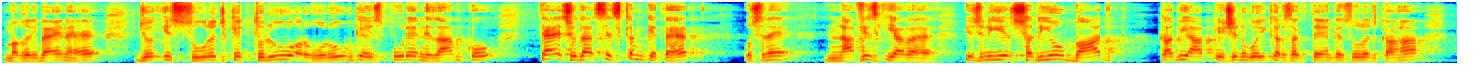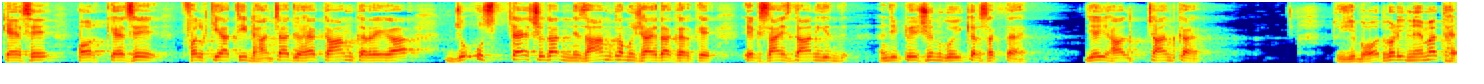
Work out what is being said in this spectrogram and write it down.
مغربین ہے جو اس سورج کے طلوع اور غروب کے اس پورے نظام کو طے شدہ سسٹم کے تحت اس نے نافذ کیا ہوا ہے۔ اس لیے صدیوں بعد کبھی آپ پیشن گوئی کر سکتے ہیں کہ سورج کہاں، کیسے اور کیسے فلکیاتی ڈھانچہ جو ہے کام کرے گا، جو اس طے شدہ نظام کا مشاہدہ کر کے ایک سائنسدان یہ ہاں جی پیشن گوئی کر سکتا ہے۔ یہی حال چاند کا ہے۔ تو یہ بہت بڑی نعمت ہے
